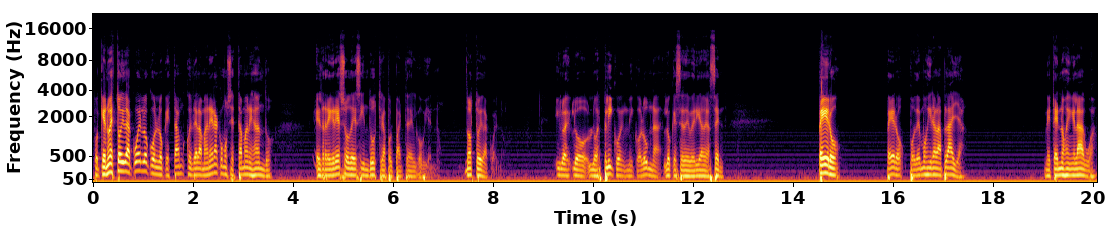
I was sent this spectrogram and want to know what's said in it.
porque no estoy de acuerdo con lo que está, de la manera como se está manejando el regreso de esa industria por parte del gobierno. No estoy de acuerdo. Y lo, lo explico en mi columna lo que se debería de hacer. Pero, pero podemos ir a la playa, meternos en el agua,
